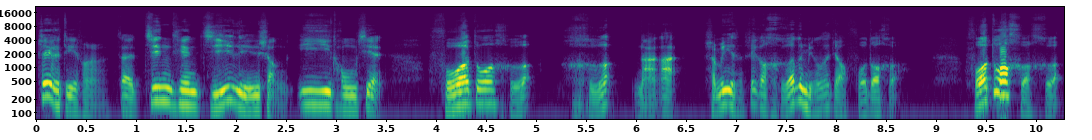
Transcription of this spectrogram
这个地方啊，在今天吉林省伊通县佛多河河南岸。什么意思？这个河的名字叫佛多河，佛多河河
